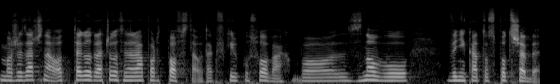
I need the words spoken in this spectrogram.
może zacznę od tego, dlaczego ten raport powstał, tak w kilku słowach, bo znowu wynika to z potrzeby.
